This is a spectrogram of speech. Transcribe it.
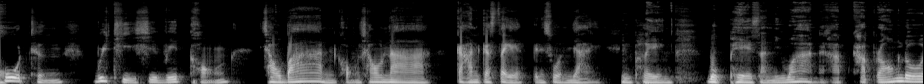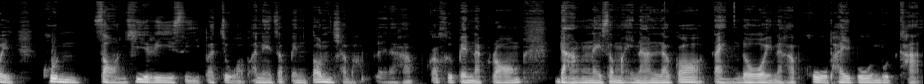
พูดถึงวิถีชีวิตของชาวบ้านของชาวนาการเกษตรเป็นส่วนใหญ่เป็นเพลงบุพเพสันนิวาสนะครับ ขับร้องโดยคุณสอนคีรีศรีประจวบ อันนี้จะเป็นต้นฉบับเลยนะครับ ก็คือเป็นนักร้องดังในสมัยนั้น แล้วก็แต่งโดยนะครับครูภัยบูลบุตรขัน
